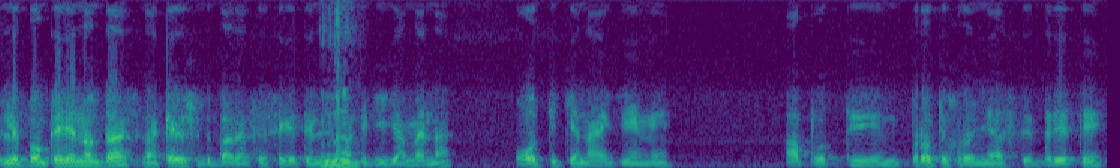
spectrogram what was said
λοιπόν, κλείνοντας, να κλείσω την παρένθεση γιατί είναι Ναι. σημαντική για μένα. Ό,τι και να γίνει από την πρώτη χρονιά στην τρίτη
